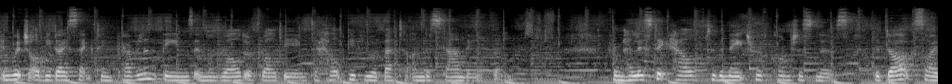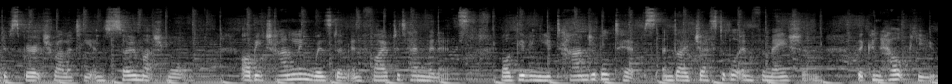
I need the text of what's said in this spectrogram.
in which I'll be dissecting prevalent themes in the world of well-being to help give you a better understanding of them. From holistic health to the nature of consciousness, the dark side of spirituality, and so much more. I'll be channeling wisdom in 5 to 10 minutes while giving you tangible tips and digestible information that can help you,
